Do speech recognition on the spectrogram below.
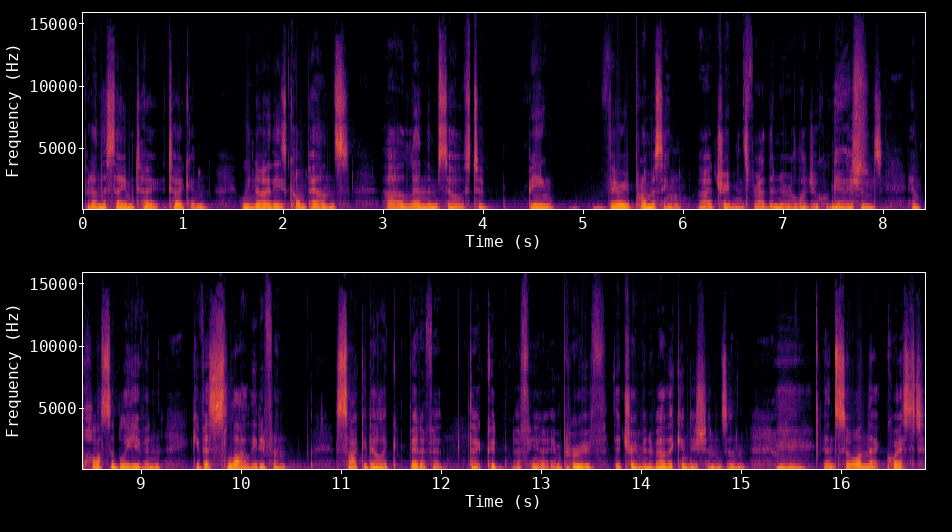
But on the same to- token, we know these compounds uh, lend themselves to being very promising uh, treatments for other neurological conditions, yes. and possibly even give a slightly different psychedelic benefit that could you know improve the treatment of other conditions and mm-hmm. and so on that quest.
